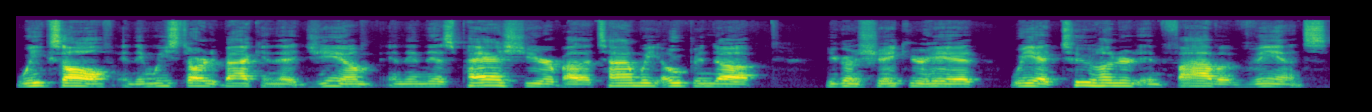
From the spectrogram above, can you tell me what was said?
weeks off, and then we started back in that gym. And then this past year, by the time we opened up, you're going to shake your head. We had 205 events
